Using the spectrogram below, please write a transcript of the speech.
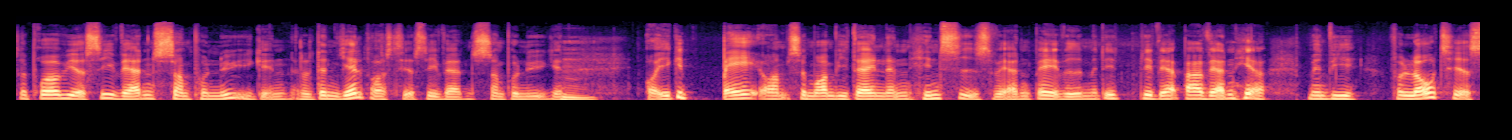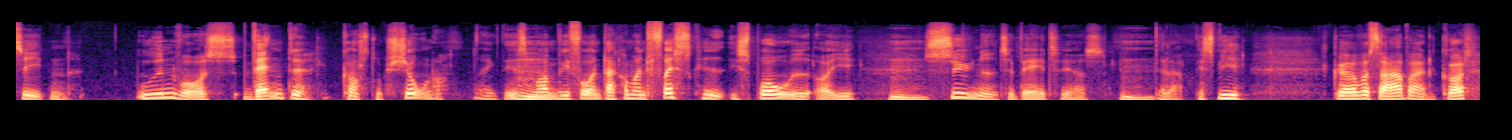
så prøver vi at se verden som på ny igen, eller den hjælper os til at se verden som på ny igen Mm. og ikke bagom, som om vi der er en eller anden hinsides verden bagved, men det, det er bare verden her, men vi får lov til at se den uden vores vante konstruktioner. Ikke? Det er som Mm. om, vi får en, der kommer en friskhed i sproget og i Mm. synet tilbage til os. Mm. Eller hvis vi gør vores arbejde godt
